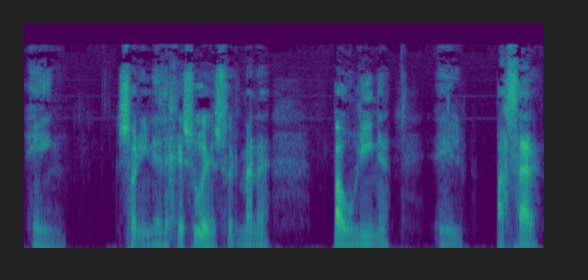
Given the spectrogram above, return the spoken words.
en Sor Inés de Jesús, en su hermana Paulina, el pasar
